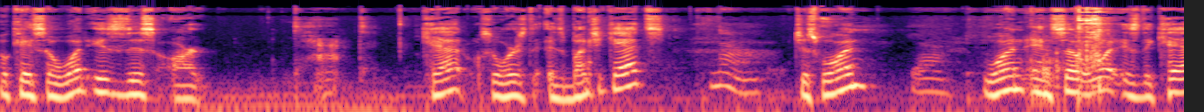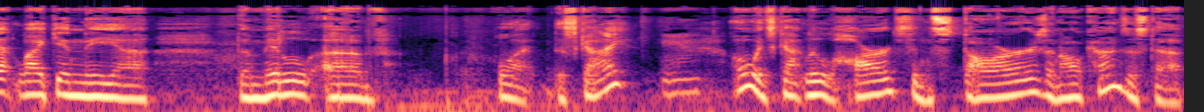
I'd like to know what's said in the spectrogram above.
Okay, so what is this art? Cat. Cat? So where's the, it's a bunch of cats? No. Just one? Yeah. One. And so what is the cat like in the uh, the middle of what? The sky? Yeah. Oh, it's got little hearts and stars and all kinds of stuff.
